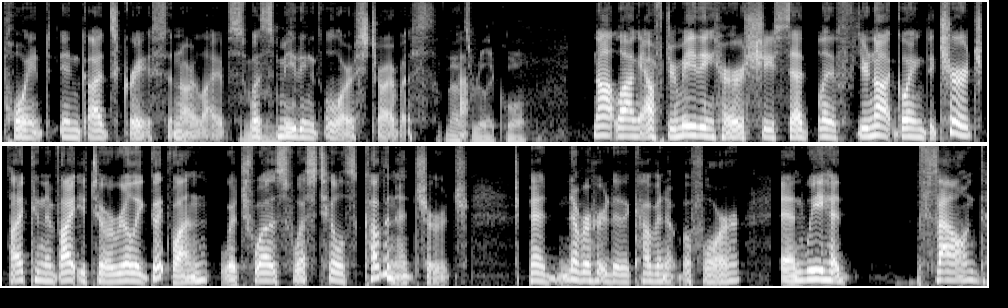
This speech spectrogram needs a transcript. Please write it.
point in God's grace in our lives was mm. meeting Dolores Jarvis. That's really cool. Not long after meeting her, she said, "Well, If you're not going to church, I can invite you to a really good one, which was West Hills Covenant Church. I had never heard of the Covenant before. And we had found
